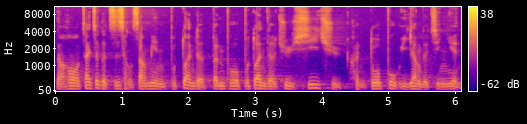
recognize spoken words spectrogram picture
然后在这个职场上面，不断的奔波，不断的去吸取很多不一样的经验。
